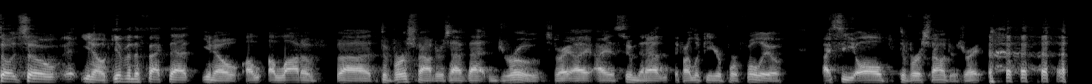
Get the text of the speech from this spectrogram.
So, so eh, you know, given the fact that you know a, a lot of uh, diverse founders have that in droves, right? I, I assume that I, if I look at your portfolio, I see all diverse founders, right?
